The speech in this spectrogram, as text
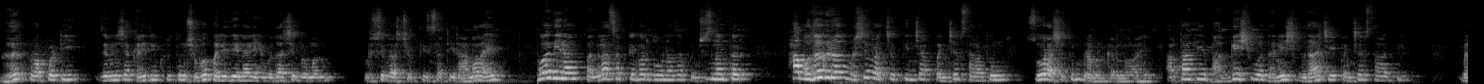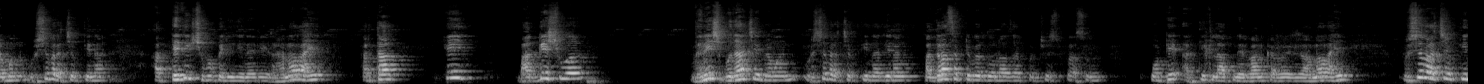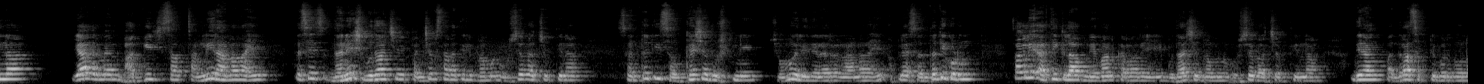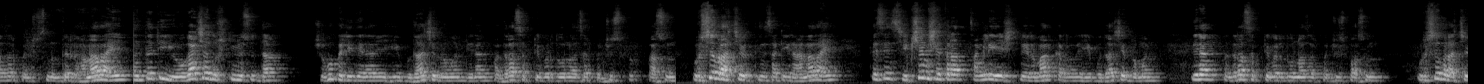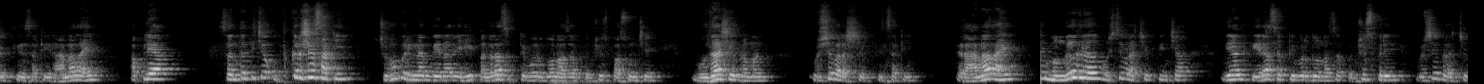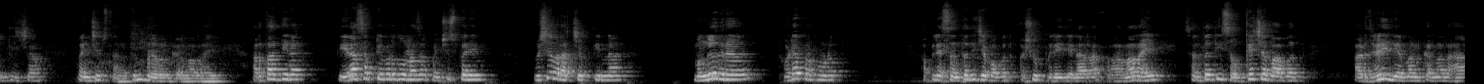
घर प्रॉपर्टी जमिनीच्या खरेदी विक्रीतून शुभफली देणारे हे बुधाचे भ्रमण वृषभ राशी व्यक्तींसाठी राहणार आहे. व दिनांक पंधरा सप्टेंबर दोन हजार पंचवीस नंतर हा बुधग्रह वृषभ राशी व्यक्तींच्या पंचम स्थानातून स्वराशीतून भ्रमण करणार आहे. अर्थात हे भाग्येश व धनेश बुधाचे पंचम स्थानातील भ्रमण वृषभ राशी व्यक्तींना अत्यधिक शुभफली देणारे राहणार आहे. अर्थात हे भाग्येश व धनेश बुधाचे भ्रमण वृषभ राशी व्यक्तींना दिनांक पंधरा सप्टेंबर दोन हजार पंचवीसपासून मोठे आर्थिक लाभ निर्माण करणारे राहणार आहे. वृषभ राशी व्यक्तींना या दरम्यान भाग्याची साथ चांगली राहणार आहे. तसेच धनेश बुधाचे पंचमस्थानातील भ्रमण वृषभ राशी संतती सौख्याच्या दृष्टीने शुभफली देणारा राहणार आहे आपल्या संततीकडून. चांगले आर्थिक लाभ निर्माण करणारे हे बुधाचे भ्रमण वृषभ राशी व्यक्तींना दिनांक पंधरा सप्टेंबर दोन हजार पंचवीस नंतर राहणार आहे. संतती योगाच्या दृष्टीने सुद्धा शुभ फली देणारे हे बुधाचे भ्रमण दिनांक पंधरा सप्टेंबर दोन हजार पंचवीसपासून वृषभ राजच्या व्यक्तींसाठी राहणार आहे. तसेच शिक्षण क्षेत्रात चांगले यश निर्माण करणारे हे बुधाचे भ्रमण दिनांक पंधरा सप्टेंबर दोन हजार पंचवीसपासून वृषभ राजच्या व्यक्तींसाठी राहणार आहे. आपल्या संततीच्या उत्कर्षासाठी शुभ परिणाम देणारे हे पंधरा सप्टेंबर दोन हजार पंचवीस पासूनचे बुधाचे भ्रमण वृषभ राशी राहणार आहे. मंगळ ग्रह वृषभ राशी दिनांक तेरा सप्टेंबर दोन हजार पंचवीसपर्यंत वृषभ राशी पंचम स्थानातून भ्रमण करणार आहे. अर्थात दिनांक तेरा सप्टेंबर दोन हजार पंचवीसपर्यंत वृषभ राशी मंगळ ग्रह थोड्या प्रमाणात आपल्या संततीच्या बाबत अशुभ फले देणारा राहणार आहे. संतती सौख्याच्या बाबत अडथळे निर्माण करणारा हा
